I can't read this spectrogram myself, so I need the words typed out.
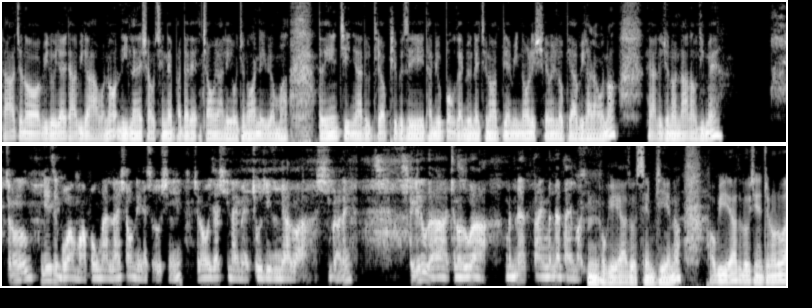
ဒါကကျွန်တော်ဗီဒီယိုရိုက်ထားပြီးသားဟာပေါ့နော်ဒီ land shot ချင်းနဲ့ပတ်သက်တဲ့အကြောင်းအရာလေးကိုကျွန်တော်ကနေပြီးတော့မှသတင်းကြီးညာသူတယောက်ဖြစ်ပါစေဒါမျိုးပုံစံမျိုးနဲ့ကျွန်တော်ပြန်ပြီး knowledge sharing လုပ်ပြပေးထားတာပေါ့နော်အဲဒါလေးကျွန်တော်နားထောင်ကြည့်မယ် ကျွန်တော်တို့နေ့စဉ်ဘဝမှာပုံမှန်လမ်းလျှောက်နေတယ်ဆိုလို့ရှိရင်ကျွန်တော်တို့ရရှိနိုင်မယ့်အကျိုးကျေးဇူးများစွာရှိပါတယ်တကယ်လို့ဒါကျွန်တော်တို့ကမနက်တိုင်းမနက်တိုင်းပါอืมโอเคအဲ့ဒါဆိုအဆင်ပြေရနော်ဟုတ်ပြီအဲ့ဒါဆိုလို့ရှိရင်ကျွန်တော်တို့က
